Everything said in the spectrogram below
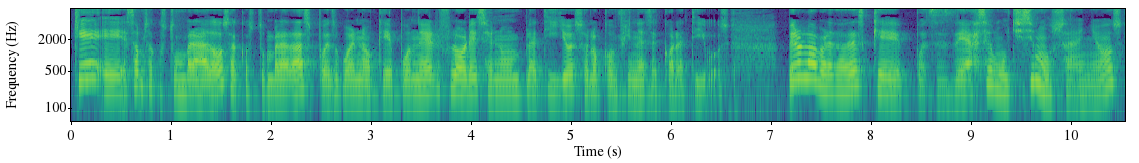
Que eh, estamos acostumbrados, acostumbradas, pues bueno, que poner flores en un platillo es solo con fines decorativos. Pero la verdad es que, pues desde hace muchísimos años,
